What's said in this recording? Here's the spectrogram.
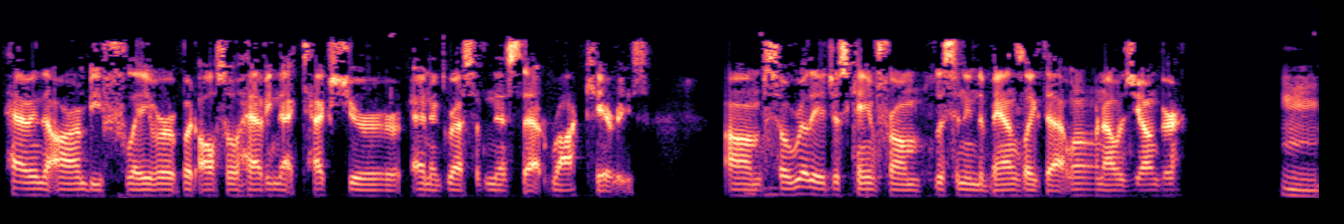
having the R&B flavor but also having that texture and aggressiveness that rock carries. Um, so really it just came from listening to bands like that when I was younger. Hmm.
